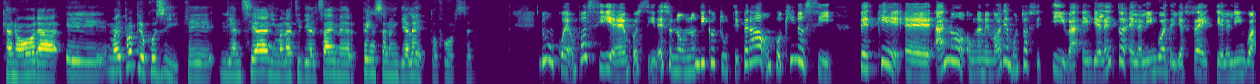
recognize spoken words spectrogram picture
canora, e, ma è proprio così che gli anziani malati di Alzheimer pensano in dialetto, forse? Dunque, un po' sì, eh, un po' sì. Adesso no, non dico tutti, però un pochino sì perché eh, hanno una memoria molto affettiva e il dialetto è la lingua degli affetti, è la lingua,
